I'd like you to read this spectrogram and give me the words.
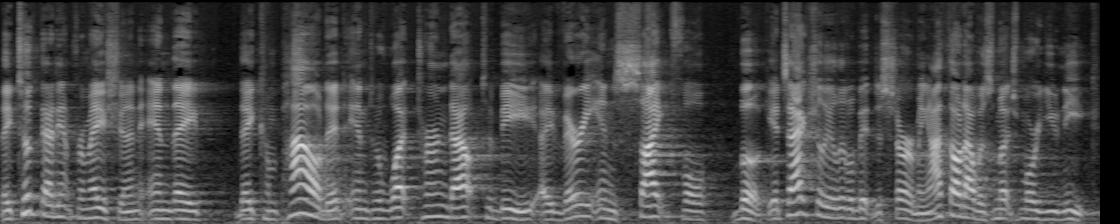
they took that information and they, they compiled it into what turned out to be a very insightful book. It's actually a little bit disturbing. I thought I was much more unique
